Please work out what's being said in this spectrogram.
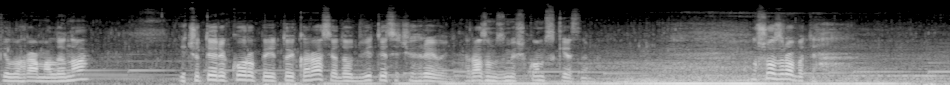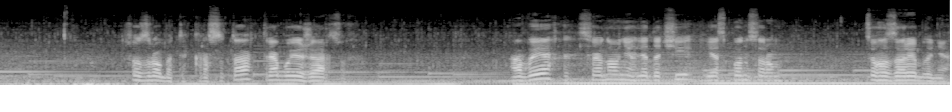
кг лина і 4 коропи і той карась я дав 2000 гривень разом з мішком з киснем. Ну що зробити? Що зробити? Красота требує жертв. А ви, шановні глядачі, є спонсором цього зариблення.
